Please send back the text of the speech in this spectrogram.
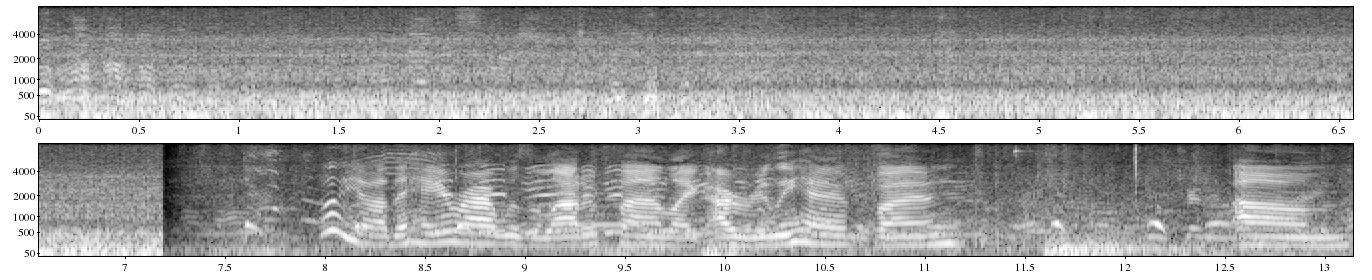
Well, y'all, the hayride was a lot of fun. Like, I really had fun. Um,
